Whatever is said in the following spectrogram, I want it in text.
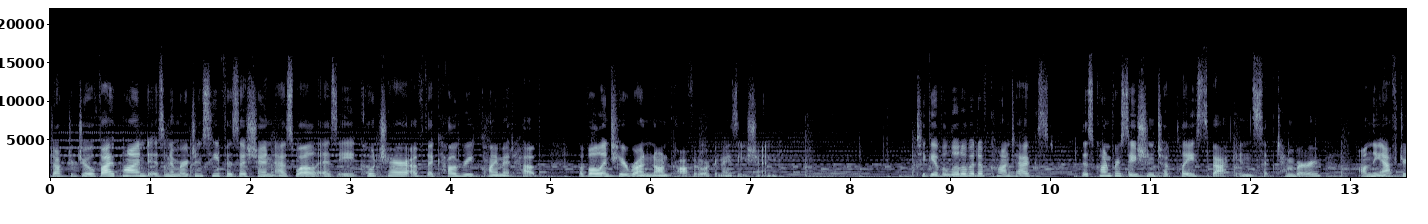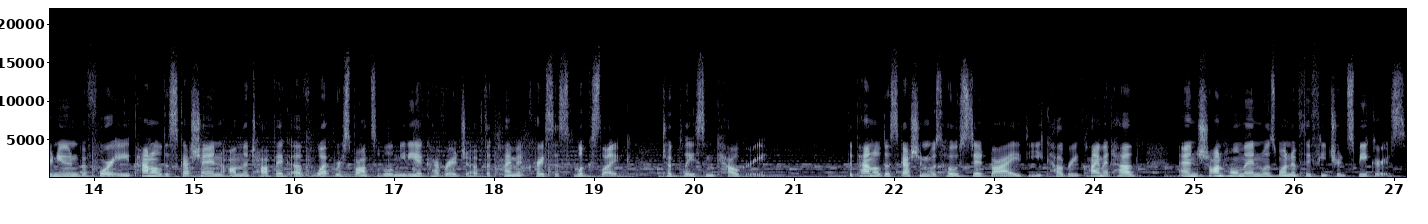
Dr. Joe Vipond is an emergency physician as well as a co chair of the Calgary Climate Hub, a volunteer run nonprofit organization. To give a little bit of context, this conversation took place back in September on the afternoon before a panel discussion on the topic of what responsible media coverage of the climate crisis looks like took place in Calgary. The panel discussion was hosted by the Calgary Climate Hub, and Sean Holman was one of the featured speakers.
